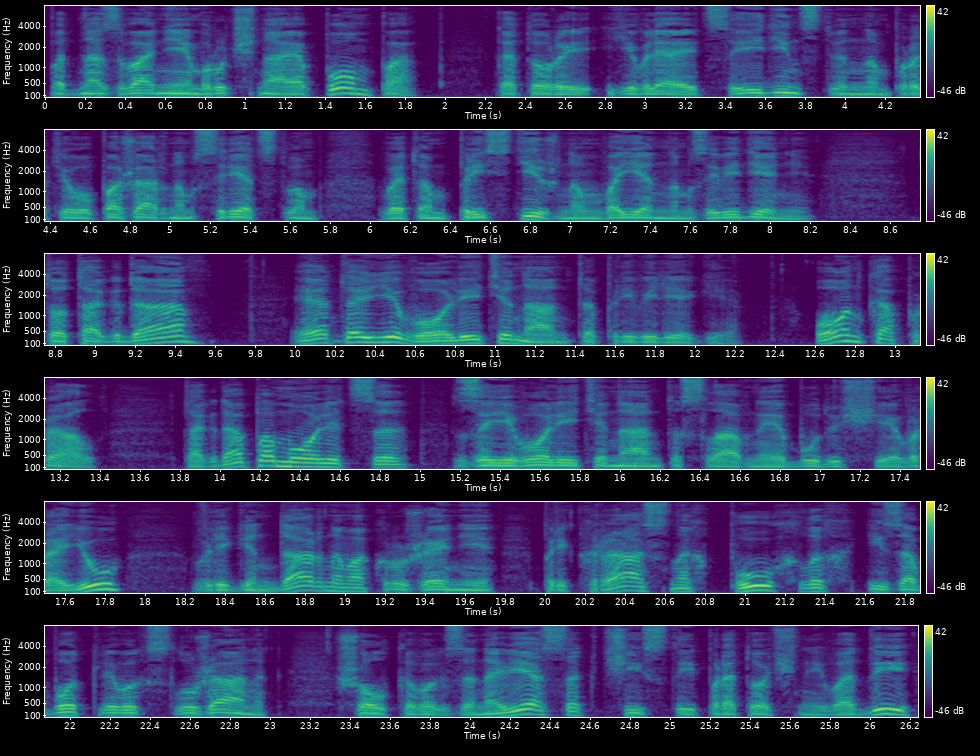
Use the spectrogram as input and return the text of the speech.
под названием «ручная помпа», который является единственным противопожарным средством в этом престижном военном заведении, то тогда это его лейтенанта привилегия. Он, капрал, — тогда помолится за его лейтенанта славное будущее в раю, в легендарном окружении прекрасных, пухлых и заботливых служанок, шелковых занавесок, чистой проточной воды,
